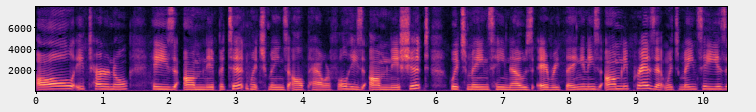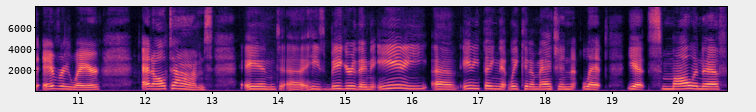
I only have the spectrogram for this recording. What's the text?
all eternal. He's omnipotent, which means all powerful. He's omniscient, which means he knows everything. And he's omnipresent, which means he is everywhere at all times. And uh, he's bigger than any uh, anything that we could imagine let yet small enough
